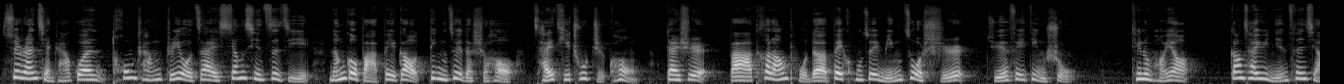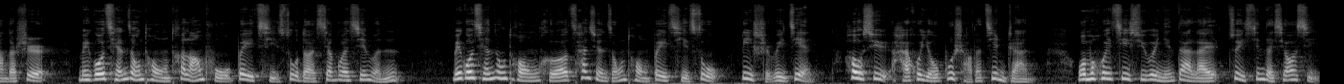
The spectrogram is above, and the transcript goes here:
虽然检察官通常只有在相信自己能够把被告定罪的时候才提出指控，但是把特朗普的被控罪名坐实绝非定数。听众朋友，刚才与您分享的是美国前总统特朗普被起诉的相关新闻。美国前总统和参选总统被起诉，历史未见，后续还会有不少的进展。我们会继续为您带来最新的消息，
